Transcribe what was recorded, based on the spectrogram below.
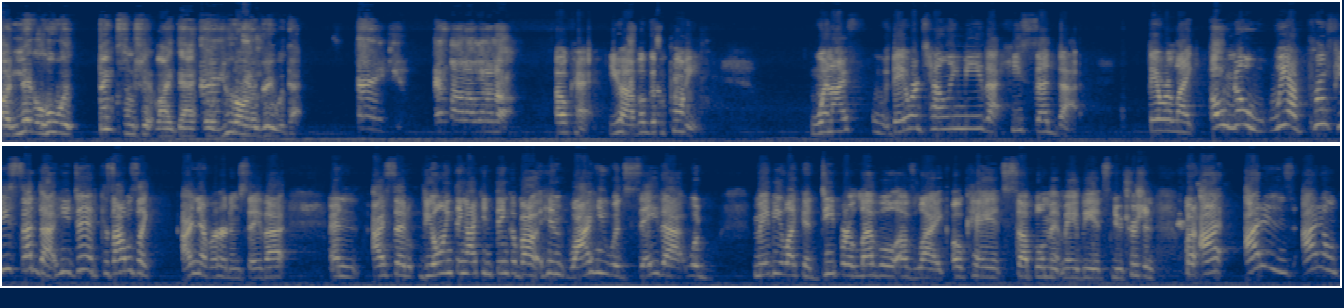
a nigga who would think some shit like that if you don't agree with that? Thank you. That's all I want to know. Okay, you have a good point. When I they were telling me that he said that, they were like, "Oh no, we have proof he said that. He did." Because I was like, I never heard him say that, and I said the only thing I can think about him why he would say that would maybe like a deeper level of like, okay, it's supplement, maybe it's nutrition, but I. I didn't. I don't.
